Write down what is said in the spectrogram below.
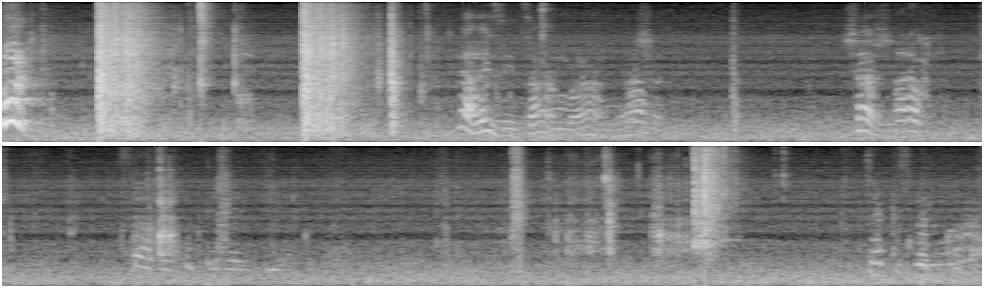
بول لا غير زيد صح معاه شارجي مره واحدة صافي خذ Saya sudah merah.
